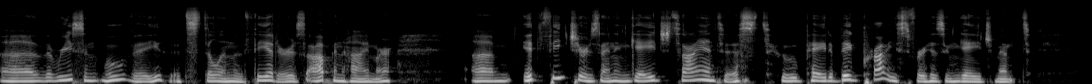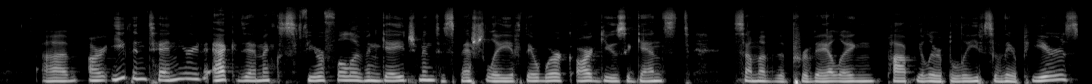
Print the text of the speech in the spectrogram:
uh, the recent movie that's still in the theaters, Oppenheimer, um, it features an engaged scientist who paid a big price for his engagement. Um, are even tenured academics fearful of engagement, especially if their work argues against some of the prevailing popular beliefs of their peers,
